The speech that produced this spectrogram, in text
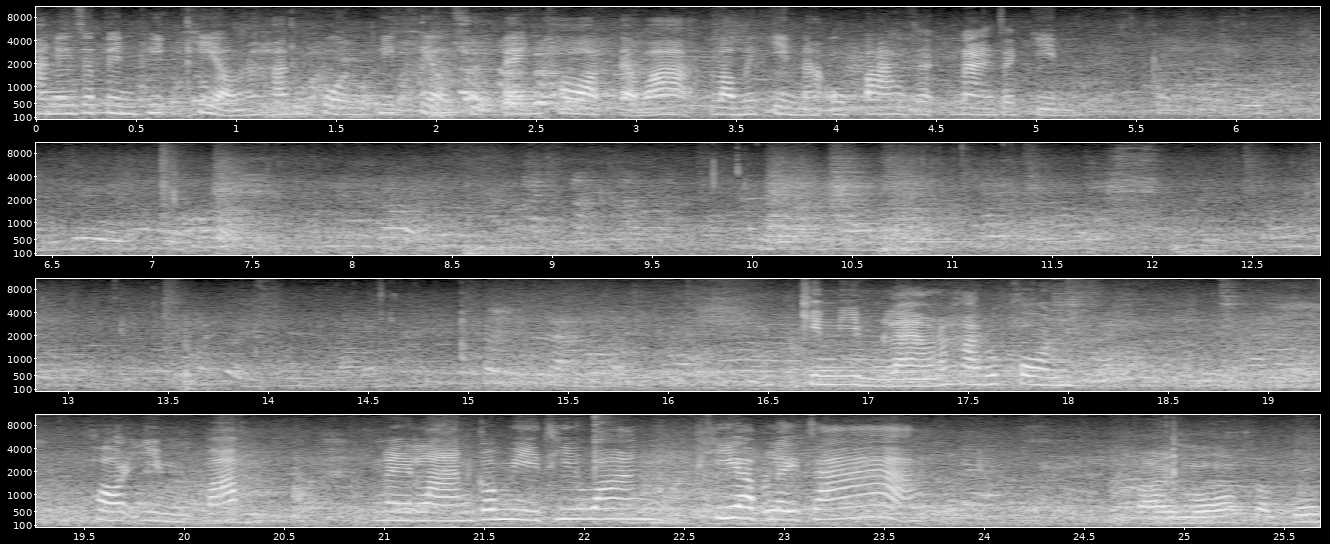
อันนี้จะเป็นพริกเขียวนะคะ ทุกคนพริกเขียวชุบแป้งทอด แต่ว่าเราไม่กินนะโอป้าจะนางจะกิน กินอิ่มแล้วนะคะทุกคน พออิ่มปั๊บ ในร้านก็มีที่ว่างเพียบเลยจ้า Buy more something?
